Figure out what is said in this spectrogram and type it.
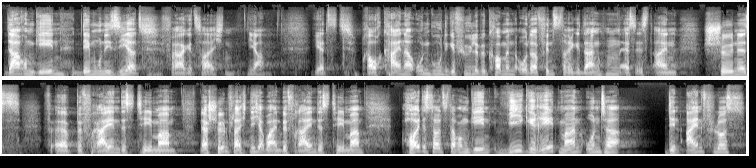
darum gehen, dämonisiert, Fragezeichen. Ja, Jetzt braucht keiner ungute Gefühle bekommen oder finstere Gedanken. Es ist ein schönes, äh, befreiendes Thema. Ja, schön vielleicht nicht, aber ein befreiendes Thema. Heute soll es darum gehen, wie gerät man unter den Einfluss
